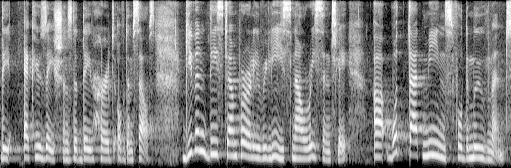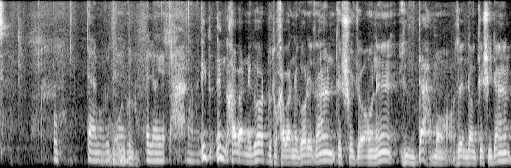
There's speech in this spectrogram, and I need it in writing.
the accusations that they've heard of themselves. Given this temporary release now recently, uh, what that means for the movement? این خبرنگار دو تا خبرنگار زن که شجاعانه 17 ماه زندان کشیدن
